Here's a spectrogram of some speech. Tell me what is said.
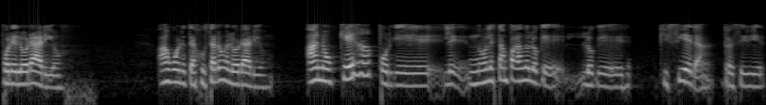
por el horario. Ah, bueno, te ajustaron el horario. Ah, no, queja porque no le están pagando lo que, lo que quisiera recibir.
